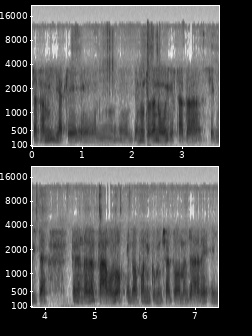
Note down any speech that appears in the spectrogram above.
questa famiglia che ehm, è venuta da noi è stata seguita per andare al tavolo e dopo hanno incominciato a mangiare il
